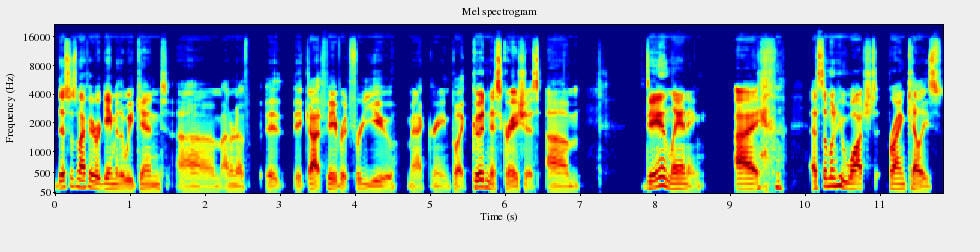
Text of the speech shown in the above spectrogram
This was my favorite game of the weekend. Um, I don't know if it, it got favorite for you, Matt Green, but goodness gracious. Um, Dan Lanning, I, as someone who watched Brian Kelly's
